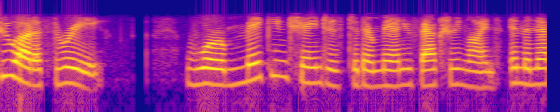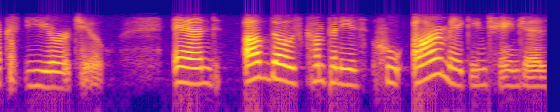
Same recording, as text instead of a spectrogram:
two out of three were making changes to their manufacturing lines in the next year or two. And of those companies who are making changes,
